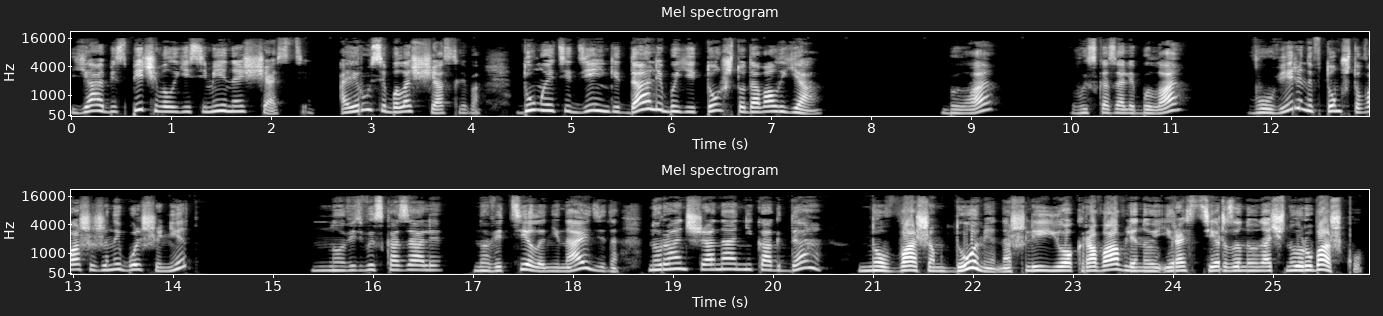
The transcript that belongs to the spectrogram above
я обеспечивал ей семейное счастье. А Ируся была счастлива. Думаете, деньги дали бы ей то, что давал я? Была? Вы сказали «была»? Вы уверены в том, что вашей жены больше нет? Но ведь вы сказали... Но ведь тело не найдено, но раньше она никогда... Но в вашем доме нашли ее окровавленную и растерзанную ночную рубашку.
